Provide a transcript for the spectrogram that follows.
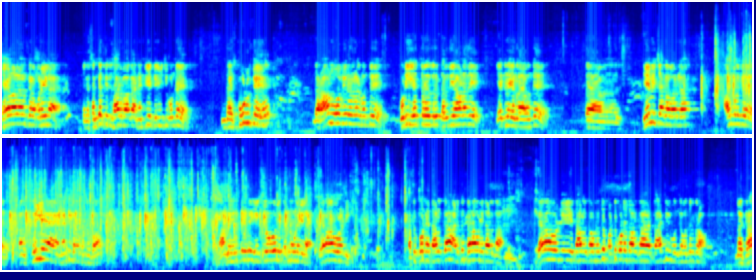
செயலாளர் இருக்கிற முறையில் எங்கள் சங்கத்தின் சார்பாக நன்றியை தெரிவித்துக் கொண்டு இந்த ஸ்கூலுக்கு இந்த ராணுவ வீரர்கள் வந்து கொடி ஏற்றுறது தகுதியானது என்று எங்களை வந்து இந்த நியமிச்சாங்க பாருங்க. அவங்களுக்கு நாங்கள் பெரிய நன்றி கடப்பட்டிருக்கோம் நாங்கள் இருக்கிறது எங்கள் ஊர் தென்முலையில் பேராவணி பட்டுக்கோட்டை தாலுக்கா அடுத்து பேராவணி தாலுக்கா பேராவணி தாலுக்காவில் வந்து பட்டுக்கோட்டை தாலுக்கா தாட்டி இங்கே வந்திருக்கிறோம். இந்த கிரா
